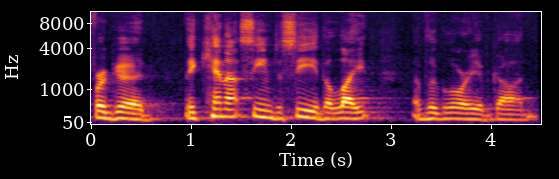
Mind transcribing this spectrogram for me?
for good. They cannot seem to see the light of the glory of God.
